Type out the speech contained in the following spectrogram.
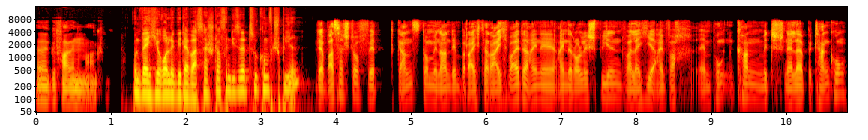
äh, gefallen mag. Und welche Rolle wird der Wasserstoff in dieser Zukunft spielen? Der Wasserstoff wird ganz dominant im Bereich der Reichweite eine, eine Rolle spielen, weil er hier einfach ähm, punkten kann mit schneller Betankung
